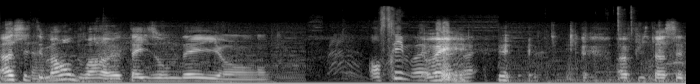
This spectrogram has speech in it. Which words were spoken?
Ah, c'était marrant de voir euh, Tyson Day en. En stream, ouais. Ouais. ouais. Ah putain, cette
